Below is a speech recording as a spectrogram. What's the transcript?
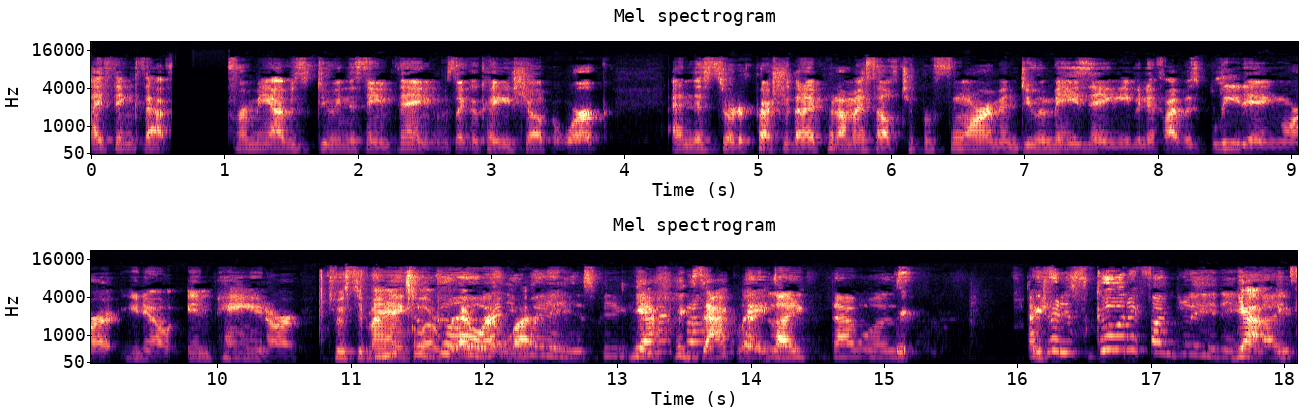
I think that for me I was doing the same thing. It was like okay, you show up at work, and this sort of pressure that I put on myself to perform and do amazing, even if I was bleeding or you know in pain or twisted my ankle or whatever anyways, it was. Yeah, exactly. Like that was. actually it's good if i'm bleeding Yeah, like,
